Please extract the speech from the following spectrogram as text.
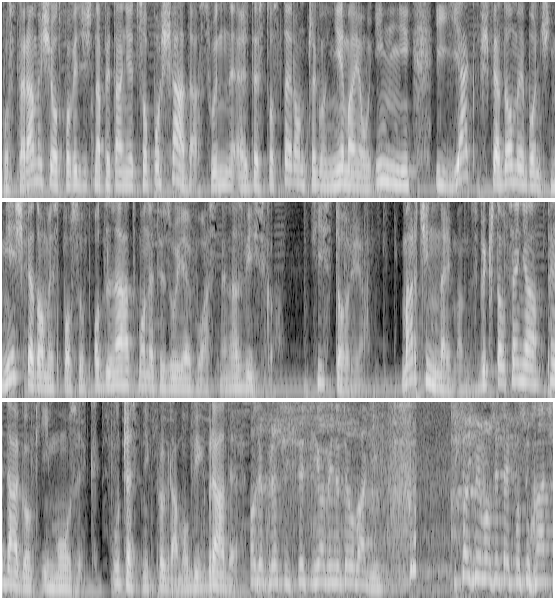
Postaramy się odpowiedzieć na pytanie, co posiada słynny L-testosteron, czego nie mają inni i jak w świadomy bądź nieświadomy sposób od lat monetyzuje własne nazwisko. Historia. Marcin Neyman, z wykształcenia pedagog i muzyk, uczestnik programu Big Brother, Mogę prosić wszystkich o minutę uwagi. Czy ktoś mnie może tutaj posłuchać?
